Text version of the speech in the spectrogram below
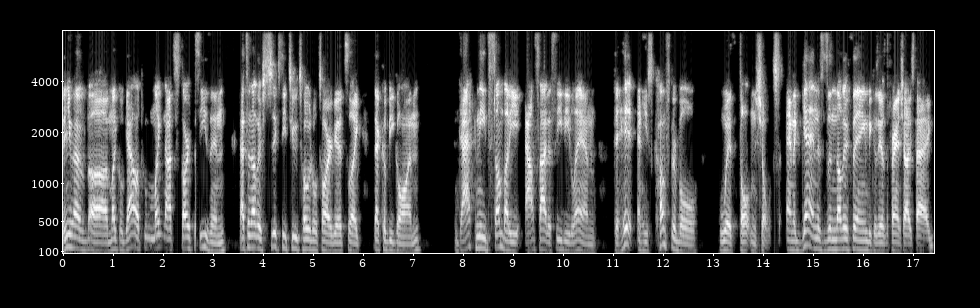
Then you have uh, Michael Gallup, who might not start the season. That's another 62 total targets, like that could be gone. Dak needs somebody outside of CeeDee Lamb to hit, and he's comfortable with Dalton Schultz. And again, this is another thing because he has the franchise tag.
